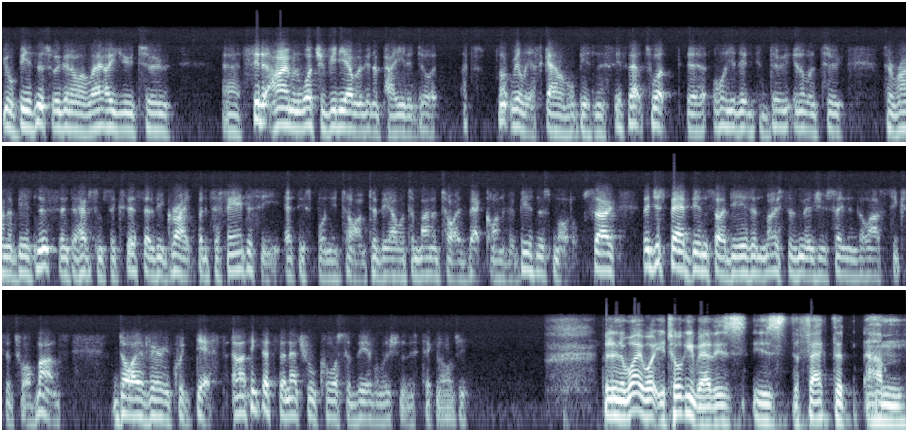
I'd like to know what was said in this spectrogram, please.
your business, we're going to allow you to uh, sit at home and watch a video, we're going to pay you to do it. That's not really a scalable business. If that's what uh, all you need to do in order to to run a business and to have some success, that'd be great. But it's a fantasy at this point in time to be able to monetize that kind of a business model. So they're just bad business ideas, and most of them, as you've seen in the last six to 12 months, die a very quick death. And I think that's the natural course of the evolution of this technology. But in a way, what you're talking about is is the fact that um,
